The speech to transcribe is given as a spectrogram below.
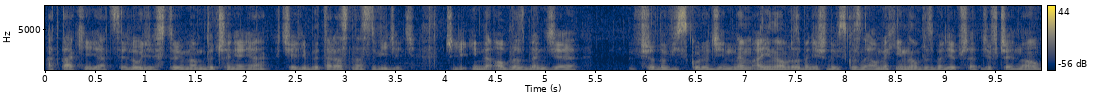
a taki, jacy ludzie, z którymi mamy do czynienia, chcieliby teraz nas widzieć. Czyli inny obraz będzie w środowisku rodzinnym, a inny obraz będzie w środowisku znajomych, inny obraz będzie przed dziewczyną,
